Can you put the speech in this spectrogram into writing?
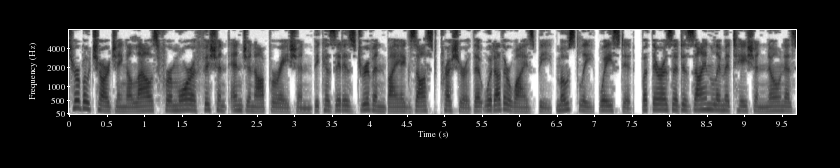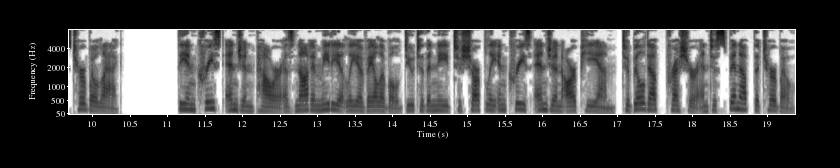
Turbocharging allows for more efficient engine operation because it is driven by exhaust pressure that would otherwise be mostly wasted, but there is a design limitation known as turbolag. The increased engine power is not immediately available due to the need to sharply increase engine RPM, to build up pressure and to spin up the turbo,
